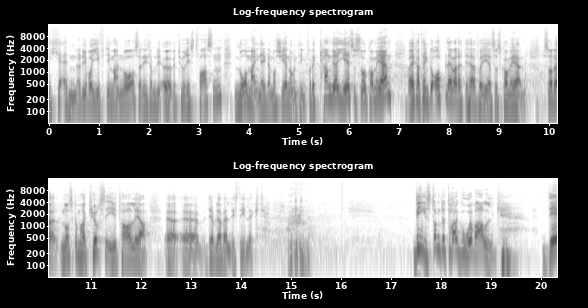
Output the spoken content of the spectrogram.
ikke ennå De var gift i mange år, så de, liksom, de over turistfasen. Nå mener jeg det må skje noen ting. For det kan være Jesus òg kommer igjen. Og jeg har tenkt å oppleve dette her før Jesus kommer igjen. Så det, nå skal vi ha kurs i Italia. Eh, eh, det blir veldig stilig. Visdom til å ta gode valg, det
